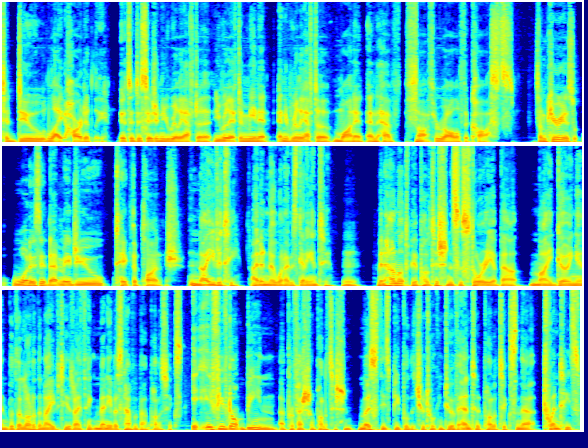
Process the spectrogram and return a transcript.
to do lightheartedly. It's a decision you really have to you really have to mean it and you really have to want it and have thought mm. through all of the costs. So I'm curious, what is it that made you take the plunge? Naivety. I didn't know what I was getting into. Mm. I mean, How Not to Be a Politician is a story about my going in with a lot of the naivety that I think many of us have about politics. If you've not been a professional politician, most of these people that you're talking to have entered politics in their 20s,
